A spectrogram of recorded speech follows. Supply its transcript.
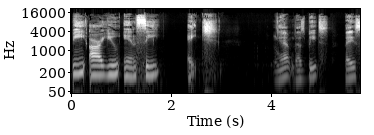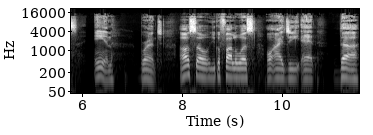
B R U N C H. Yeah, that's Beats, Bass, N Brunch. Also, you can follow us on IG at the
